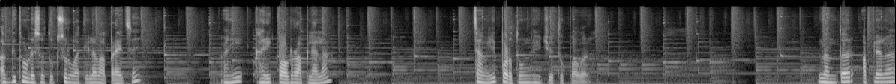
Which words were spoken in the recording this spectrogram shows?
अगदी थोडंसं तूप सुरुवातीला वापरायचं आहे आणि खारीक पावडर आपल्याला चांगली परतून घ्यायची आहे तुपावर. नंतर आपल्याला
